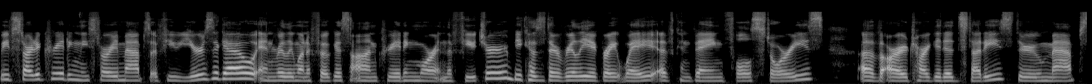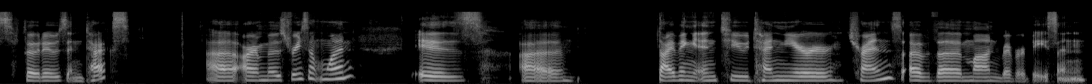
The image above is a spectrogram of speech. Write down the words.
We've started creating these story maps a few years ago and really want to focus on creating more in the future because they're really a great way of conveying full stories of our targeted studies through maps, photos, and text. Uh, our most recent one is uh, diving into 10-year trends of the Mon River Basin.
